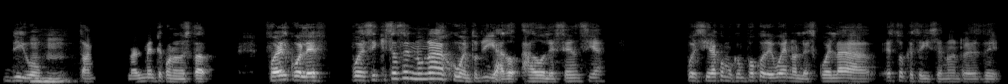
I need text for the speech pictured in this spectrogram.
digo, también, realmente cuando está fuera del colegio, pues si quizás en una juventud y adolescencia, pues era como que un poco de, bueno, la escuela, esto que se dice, ¿no? En redes de,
